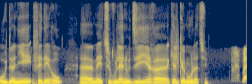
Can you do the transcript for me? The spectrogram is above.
aux deniers fédéraux, mais tu voulais nous dire quelques mots là-dessus. Ben,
